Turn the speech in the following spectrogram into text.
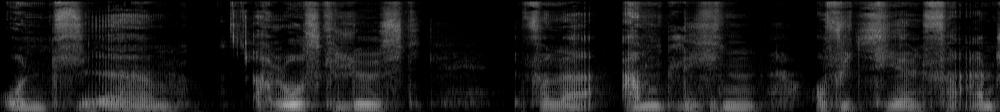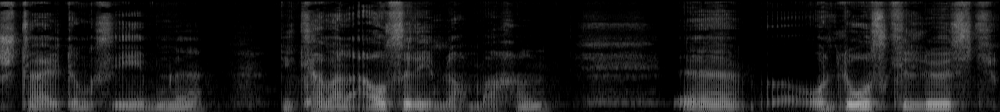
und ähm, auch losgelöst von der amtlichen offiziellen Veranstaltungsebene, die kann man außerdem noch machen, äh, und losgelöst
